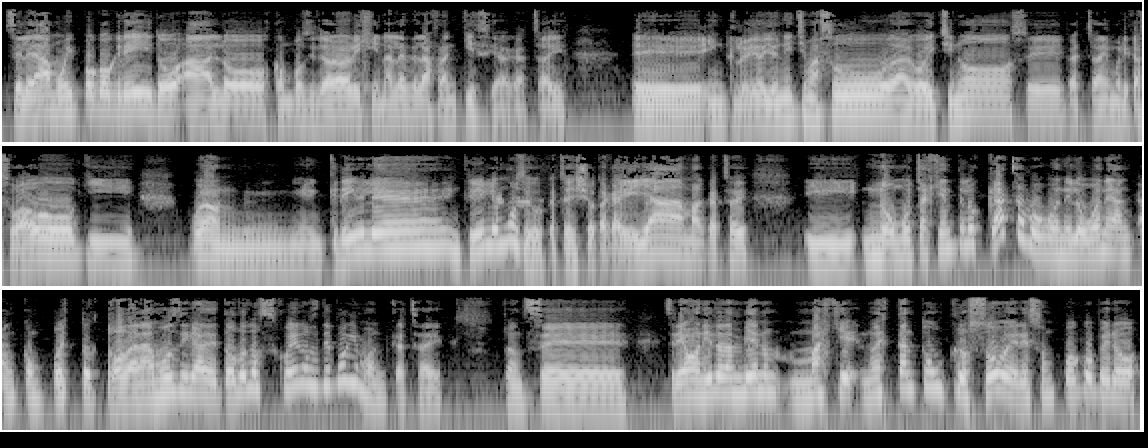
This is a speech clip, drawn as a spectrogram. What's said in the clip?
Se le da muy poco crédito a los compositores originales de la franquicia, ¿cachai? Eh, incluido Junichi Masuda, Goichi Nose, ¿cachai? Morikazu Aoki, bueno, increíbles, increíbles músicos, ¿cachai? Shota Kageyama, ¿cachai? Y no mucha gente los cacha, pues bueno, y los buenos han, han compuesto toda la música de todos los juegos de Pokémon, ¿cachai? Entonces, sería bonito también, más que, no es tanto un crossover, es un poco, pero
